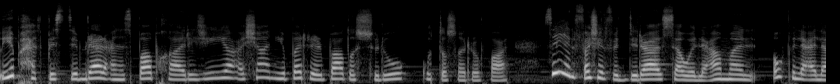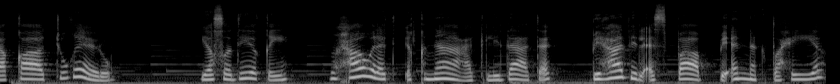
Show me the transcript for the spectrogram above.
ويبحث باستمرار عن أسباب خارجية عشان يبرر بعض السلوك والتصرفات زي الفشل في الدراسة والعمل أو في العلاقات وغيره. يا صديقي محاولة إقناعك لذاتك بهذه الأسباب بأنك ضحية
